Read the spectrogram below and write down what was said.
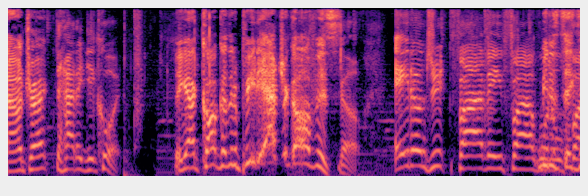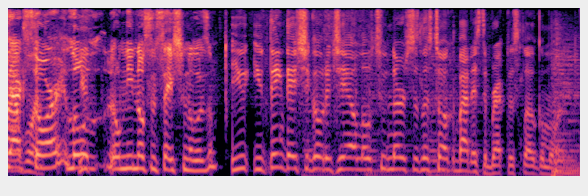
soundtrack. How they get caught? They got caught because of the pediatric office. No. 800 585 Be the exact story. Little, don't need no sensationalism. You, you think they should go to jail, those two nurses? Let's talk about it. It's the Breakfast Club. Good morning.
